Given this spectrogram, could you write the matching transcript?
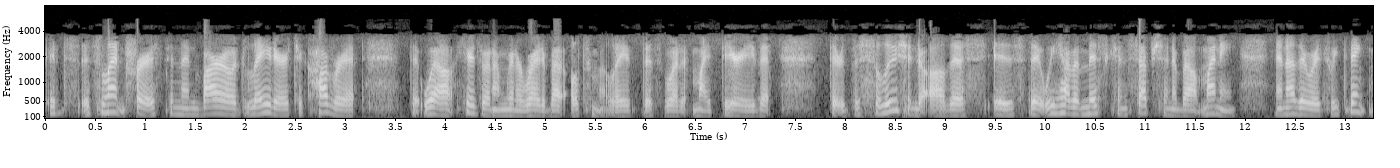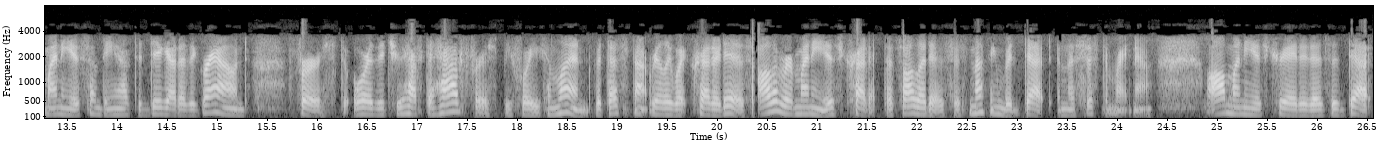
it's it's lent first and then borrowed later to cover it. That well here's what i'm going to write about ultimately. This is what my theory that the, the solution to all this is that we have a misconception about money. In other words we think money is something you have to dig out of the ground first or that you have to have first before you can lend but that's not really what credit is all of our money is credit that's all it is there's nothing but debt in the system right now all money is created as a debt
